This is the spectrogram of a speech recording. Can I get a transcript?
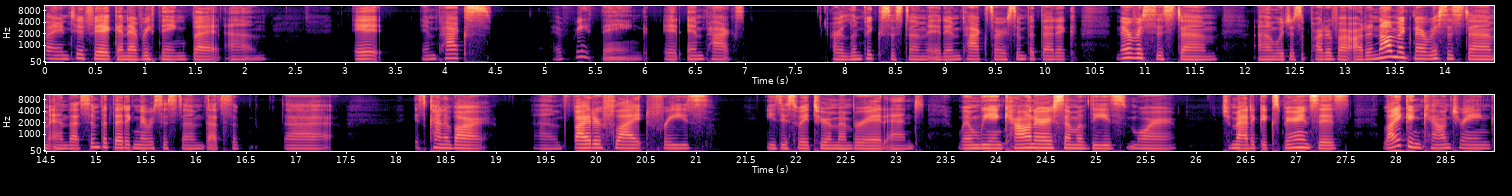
scientific and everything but um, it impacts everything. It impacts our limbic system. It impacts our sympathetic nervous system um, which is a part of our autonomic nervous system. And that sympathetic nervous system that's the that it's kind of our um, fight or flight freeze easiest way to remember it. And when we encounter some of these more traumatic experiences like encountering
